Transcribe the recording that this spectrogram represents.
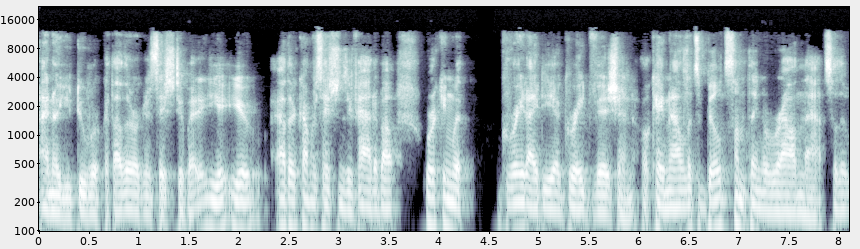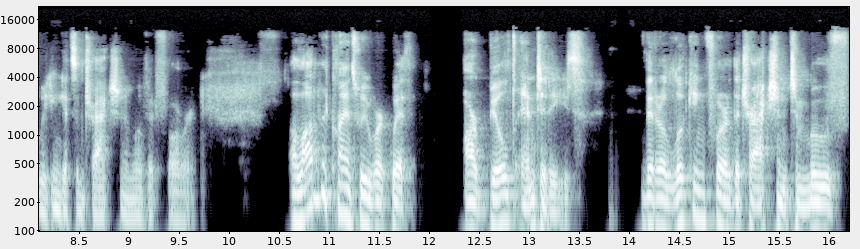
I know you do work with other organizations too, but you, you other conversations you've had about working with great idea, great vision. Okay, now let's build something around that so that we can get some traction and move it forward. A lot of the clients we work with are built entities that are looking for the traction to move.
